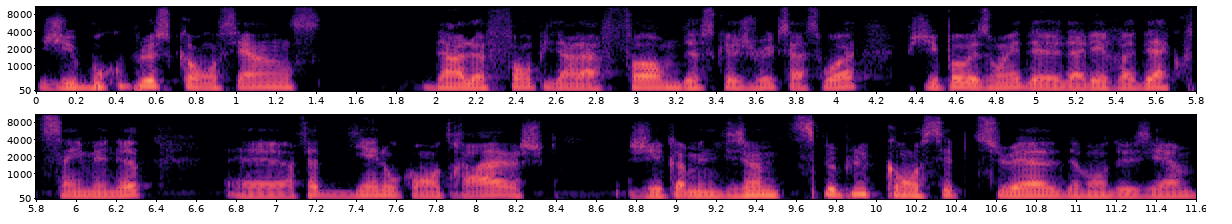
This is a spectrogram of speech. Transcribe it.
j'ai beaucoup plus conscience dans le fond puis dans la forme de ce que je veux que ça soit. Puis j'ai pas besoin d'aller roder à coup de cinq minutes. Euh, en fait, bien au contraire, j'ai comme une vision un petit peu plus conceptuelle de mon deuxième.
